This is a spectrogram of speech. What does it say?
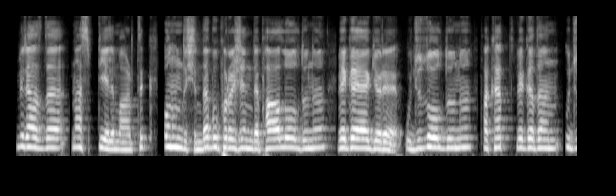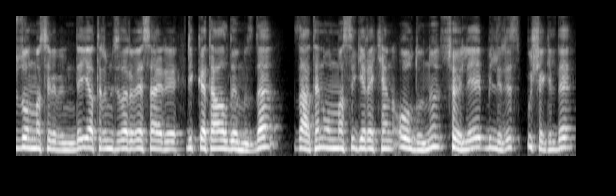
Biraz da nasip diyelim artık. Onun dışında bu projenin de pahalı olduğunu, Vega'ya göre ucuz olduğunu fakat Vega'dan ucuz olma sebebinin de yatırımcıları vesaire dikkate aldığımızda zaten olması gereken olduğunu söyleyebiliriz. Bu şekilde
